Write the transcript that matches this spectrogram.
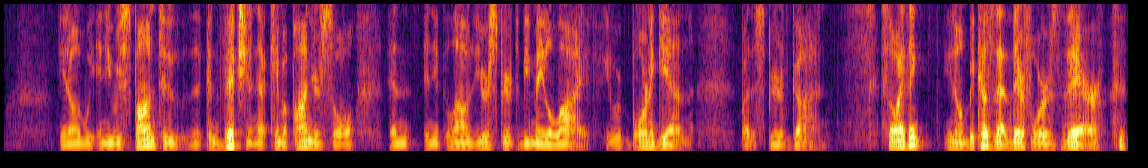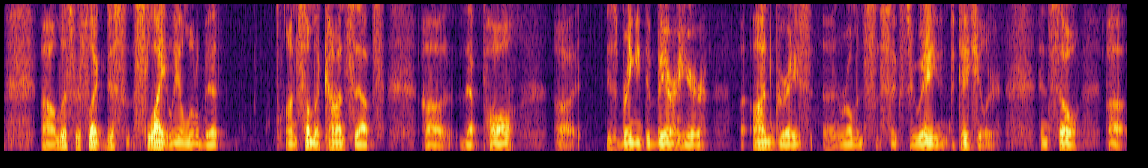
You know, and, we, and you respond to the conviction that came upon your soul, and, and you allowed your spirit to be made alive. You were born again by the Spirit of God. So I think, you know, because that therefore is there, uh, let's reflect just slightly a little bit on some of the concepts uh, that Paul uh, is bringing to bear here on grace, uh, Romans 6 through 8 in particular. And so, uh,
